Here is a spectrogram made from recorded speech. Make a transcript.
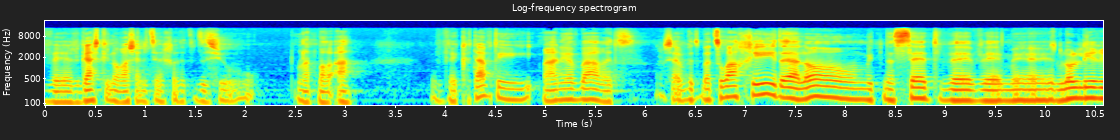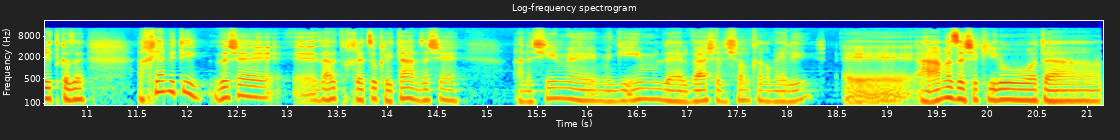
והרגשתי נורא שאני צריך לתת איזושהי תמונת מראה. וכתבתי מה אני אוהב בארץ. עכשיו, בצורה הכי, אתה יודע, לא מתנשאת ולא לירית כזה, הכי אמיתי. זה שזה היה אחרי צוק איתן, זה שאנשים אה, מגיעים להלוויה של שון כרמלי, אה, העם הזה שכאילו אתה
